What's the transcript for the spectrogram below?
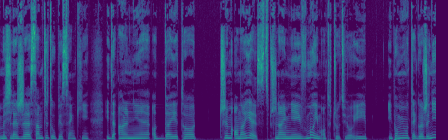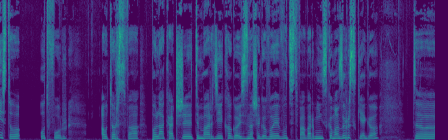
Myślę, że sam tytuł piosenki idealnie oddaje to, czym ona jest, przynajmniej w moim odczuciu. I, i pomimo tego, że nie jest to utwór autorstwa Polaka, czy tym bardziej kogoś z naszego województwa warmińsko-mazurskiego, to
